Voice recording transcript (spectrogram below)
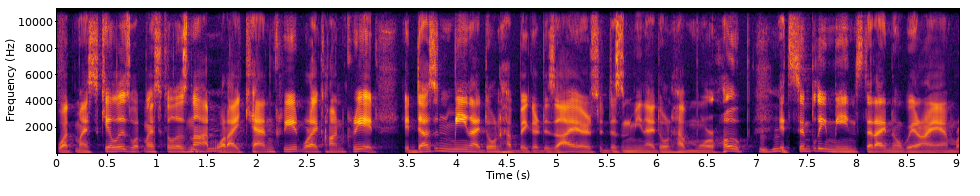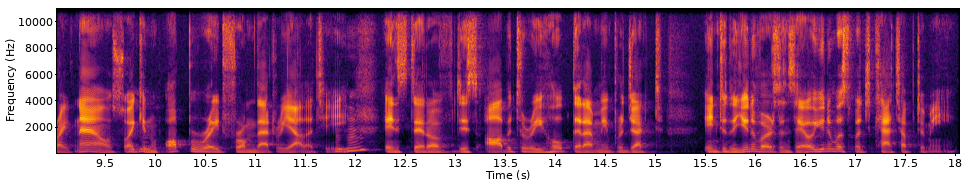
what my skill is, what my skill is not, mm-hmm. what I can create, what I can't create. It doesn't mean I don't have bigger desires. It doesn't mean I don't have more hope. Mm-hmm. It simply means that I know where I am right now so I can mm-hmm. operate from that reality instead of this arbitrary hope that I may project into the universe and say, oh, universe must catch up to me.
